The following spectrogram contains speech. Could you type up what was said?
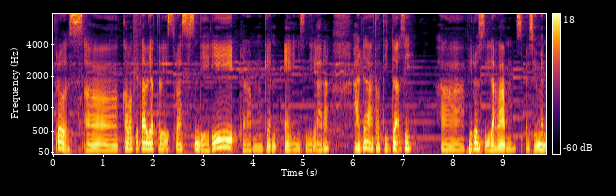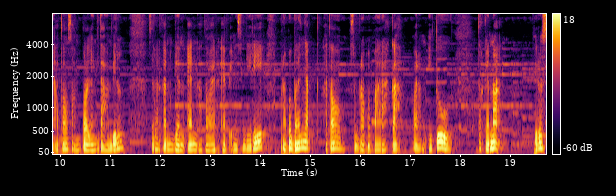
Terus uh, kalau kita lihat dari ilustrasi sendiri dalam gen E ini sendiri ada ada atau tidak sih uh, virus di dalam spesimen atau sampel yang kita ambil sedangkan gen N atau RF ini sendiri berapa banyak atau seberapa parahkah orang itu terkena virus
